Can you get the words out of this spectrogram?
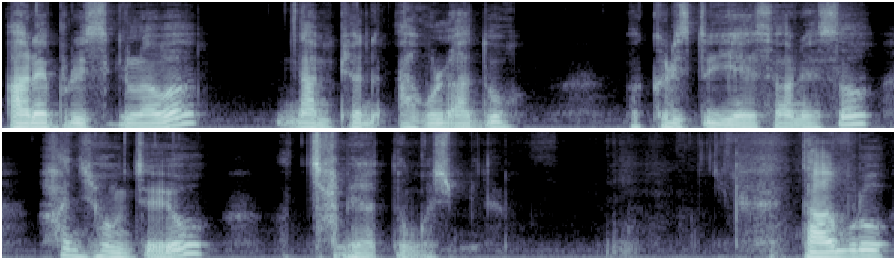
아내 브리스길라와 남편 아굴라도 그리스도 예수 안에서 한 형제요 자매였던 것입니다. 다음으로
